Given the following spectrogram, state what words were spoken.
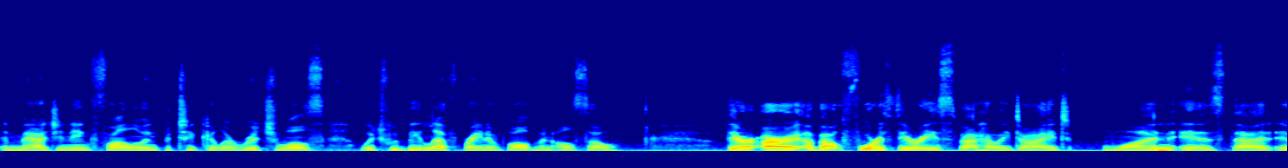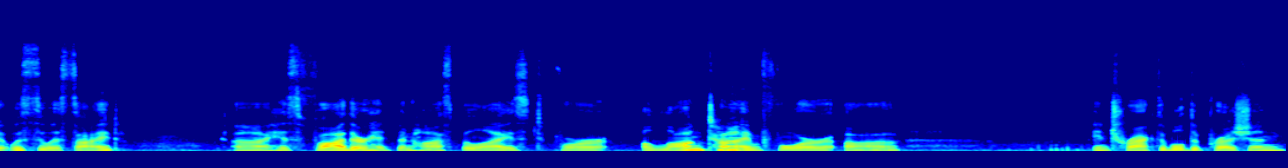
imagining, following particular rituals, which would be left brain involvement also. There are about four theories about how he died. One is that it was suicide. Uh, his father had been hospitalized for a long time for uh, intractable depression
